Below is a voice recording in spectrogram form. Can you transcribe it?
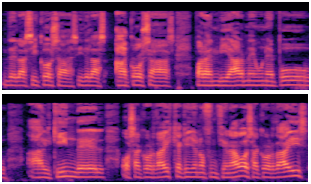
de las y cosas y de las a cosas para enviarme un EPUB al Kindle. ¿Os acordáis que aquello no funcionaba? ¿Os acordáis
